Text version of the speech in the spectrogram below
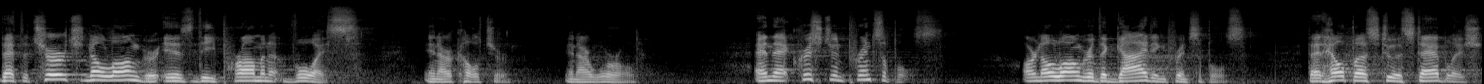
That the church no longer is the prominent voice in our culture, in our world. And that Christian principles are no longer the guiding principles that help us to establish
